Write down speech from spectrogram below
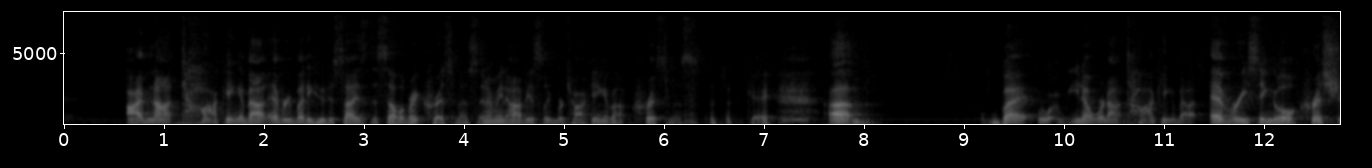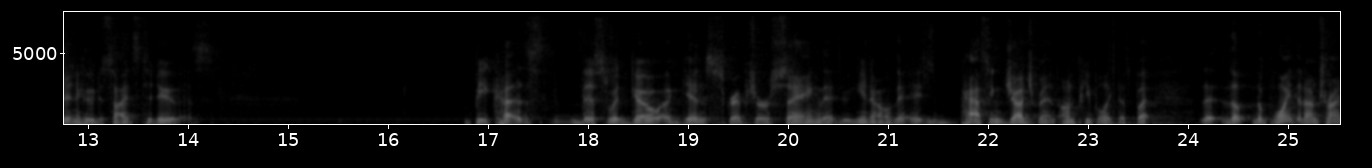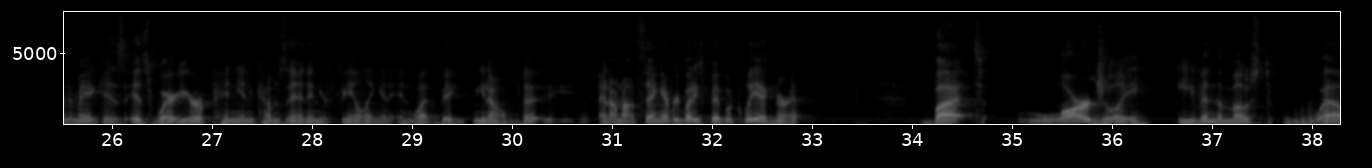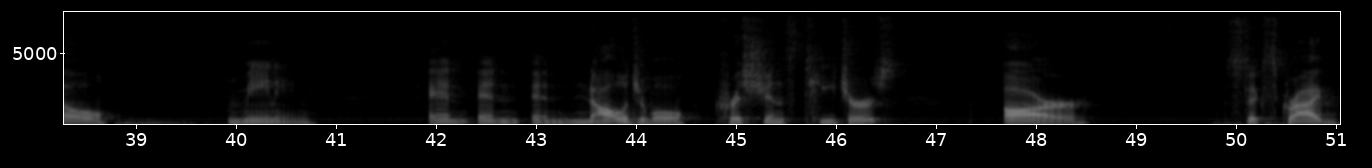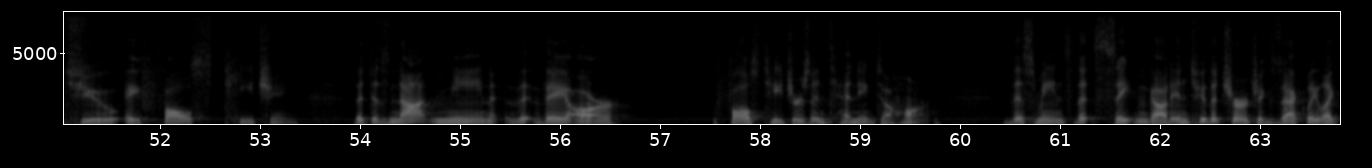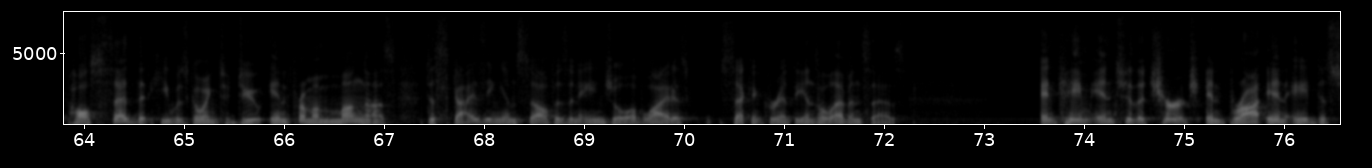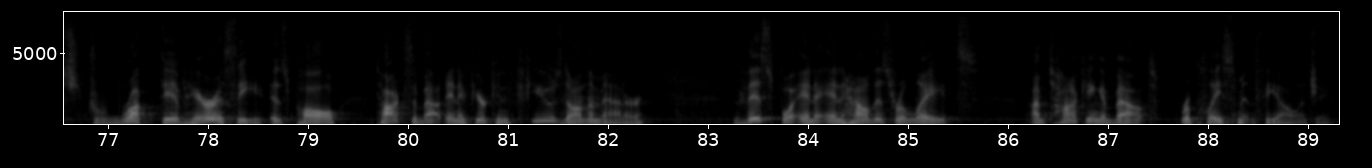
I'm not talking about everybody who decides to celebrate Christmas. And I mean, obviously, we're talking about Christmas. okay. Um, but, you know, we're not talking about every single Christian who decides to do this. Because this would go against Scripture saying that, you know, that it, passing judgment on people like this. But the, the, the point that I'm trying to make is is where your opinion comes in and your feeling and, and what big you know the and I'm not saying everybody's biblically ignorant, but largely even the most well meaning and and and knowledgeable Christians teachers are subscribed to a false teaching that does not mean that they are false teachers intending to harm. This means that Satan got into the church exactly like Paul said that he was going to do, in from among us, disguising himself as an angel of light, as 2 Corinthians 11 says, and came into the church and brought in a destructive heresy, as Paul talks about. And if you're confused on the matter, this boy, and, and how this relates, I'm talking about replacement theology.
